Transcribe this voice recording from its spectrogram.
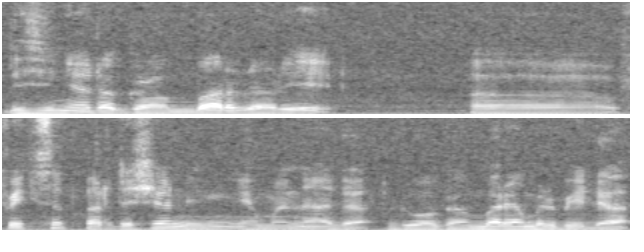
Di sini ada gambar dari uh, fixed partitioning yang mana ada dua gambar yang berbeda.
